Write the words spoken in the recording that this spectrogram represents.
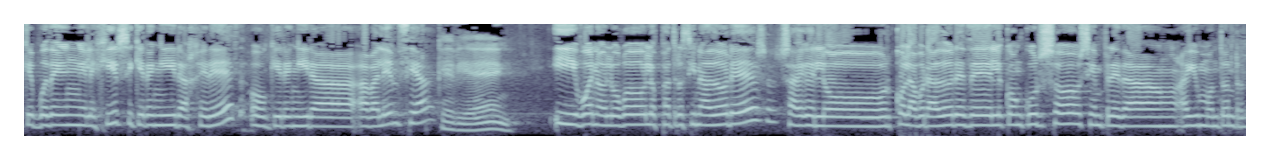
que pueden elegir si quieren ir a Jerez o quieren ir a, a Valencia. Qué bien. Y bueno, luego los patrocinadores, o sea, los colaboradores del concurso siempre dan, hay un montón de,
